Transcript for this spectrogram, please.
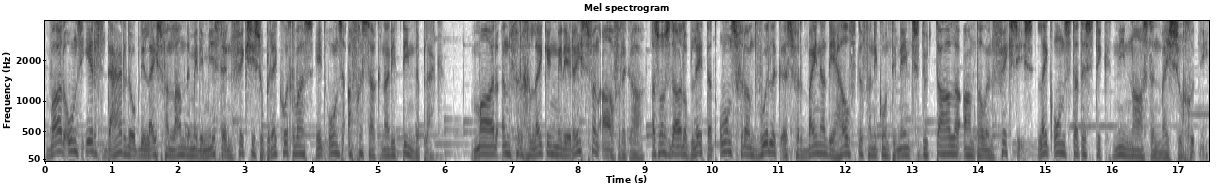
Waar ons eers derde op die lys van lande met die meeste infeksies op rekord was, het ons afgesak na die 10de plek. Maar in vergelyking met die res van Afrika, as ons daarop let dat ons verantwoordelik is vir byna die helfte van die kontinent se totale aantal infeksies, lyk ons statistiek nie naaste by so goed nie.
